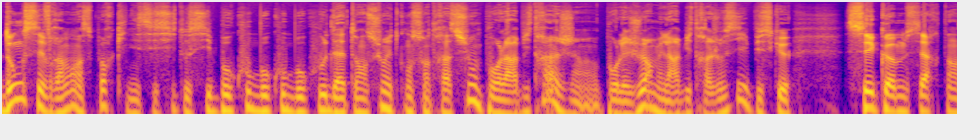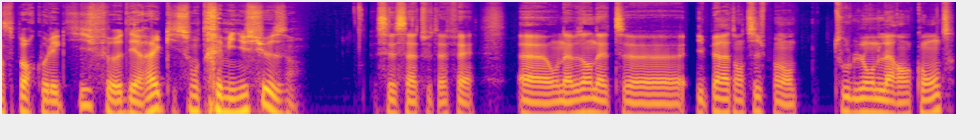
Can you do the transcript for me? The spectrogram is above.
Donc c'est vraiment un sport qui nécessite aussi beaucoup, beaucoup, beaucoup d'attention et de concentration pour l'arbitrage, hein, pour les joueurs, mais l'arbitrage aussi, puisque c'est comme certains sports collectifs, des règles qui sont très minutieuses. C'est ça, tout à fait. Euh, on a besoin d'être euh, hyper attentif pendant tout le long de la rencontre.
